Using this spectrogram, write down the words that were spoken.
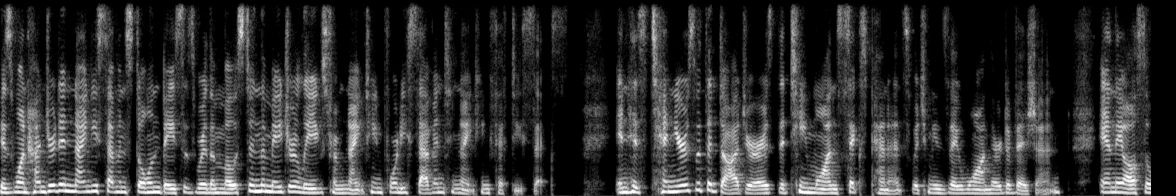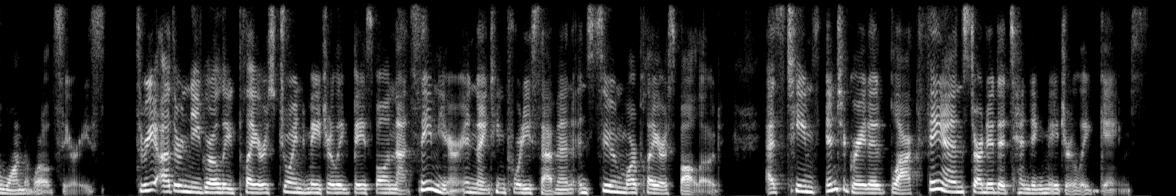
His 197 stolen bases were the most in the major leagues from 1947 to 1956. In his 10 years with the Dodgers, the team won six pennants, which means they won their division, and they also won the World Series. Three other Negro League players joined Major League Baseball in that same year in 1947, and soon more players followed. As teams integrated, Black fans started attending Major League games.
